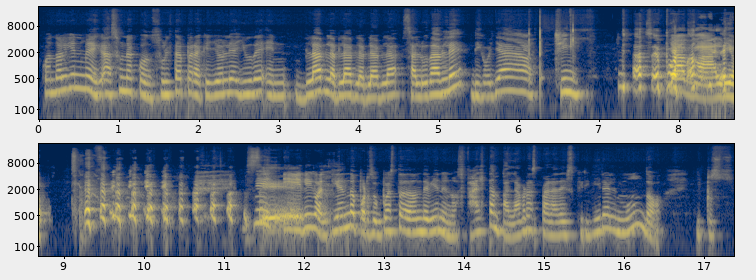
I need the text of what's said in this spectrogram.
cuando alguien me hace una consulta para que yo le ayude en bla, bla, bla, bla, bla, bla, saludable, digo, ya, ching, ya se puede. Ya valió. Sí, y digo, entiendo por supuesto de dónde viene, nos faltan palabras para describir el mundo. Y pues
